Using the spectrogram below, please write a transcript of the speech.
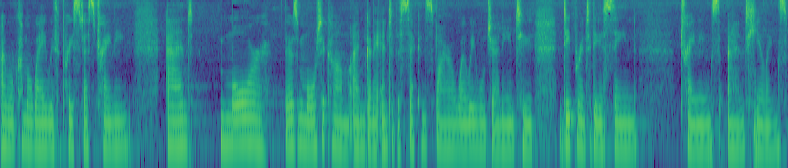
I will come away with priestess training and more. There's more to come. I'm going to enter the second spiral where we will journey into deeper into the Essene trainings and healings.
